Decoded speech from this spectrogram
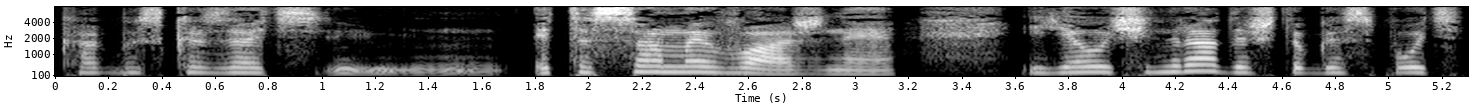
как бы сказать, м, это самое важное. И я очень рада, что Господь,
